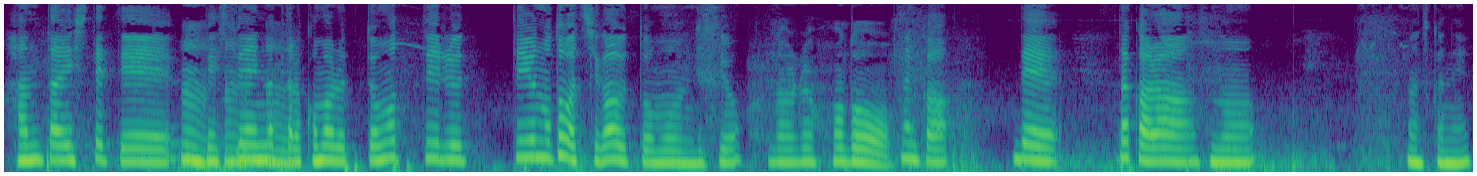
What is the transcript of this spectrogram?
反対してて、うん。別姓になったら困るって思ってるっていうのとは違うと思うんですよ。なるほど。なんか、で、だから、その、なんですかね。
